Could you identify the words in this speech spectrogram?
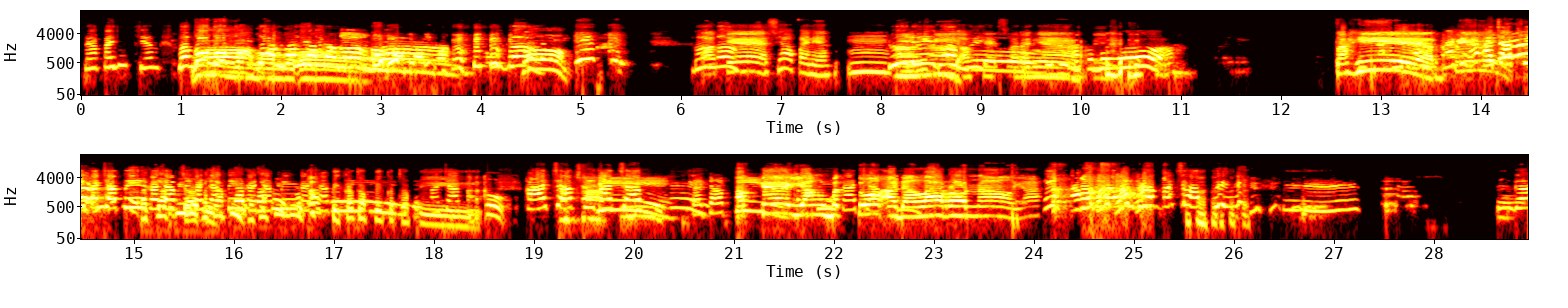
Nah kenceng. gong gong gong gong gong gong gong gong Oke, siapa ini gong Hmm, Oke, suaranya. gong Terakhir. Kacapi, kacapi, kacapi, Kacapi, kacapi, kacapi, Kacapi, kacapi, kacapi. Kacapi, Tuh. kacapi, kacapi. Kacapi. Oke, yang betul adalah Ronald ya. Kacapi. Enggak,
